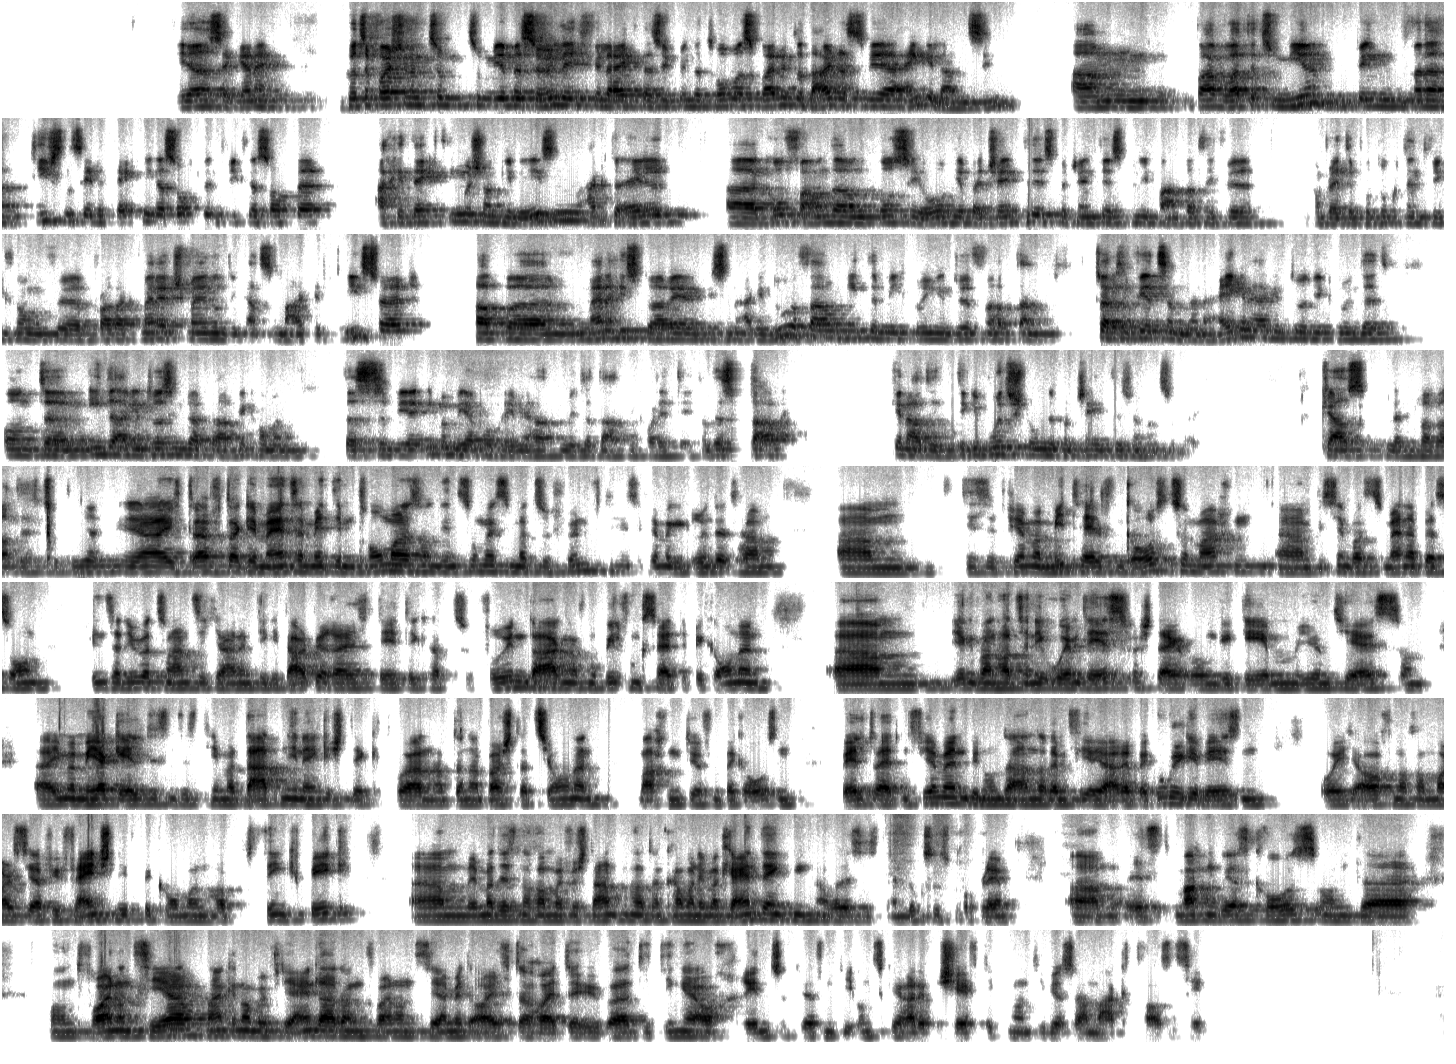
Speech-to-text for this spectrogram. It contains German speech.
Ja, sehr gerne. Kurze Vorstellung zu, zu mir persönlich vielleicht. Also ich bin der Thomas, freue mich total, dass wir eingeladen sind. Ähm, ein paar Worte zu mir. Ich bin meiner tiefsten Seele Techniker, Softwareentwickler, Softwarearchitekt immer schon gewesen. Aktuell Co-Founder und Co-CEO hier bei Gentis. Bei Gentis bin ich verantwortlich für die komplette Produktentwicklung, für Product Management und die ganzen Market Research. Habe äh, in meiner Historie ein bisschen Agenturerfahrung hinter mich bringen dürfen, habe dann 2014 eine eigene Agentur gegründet und ähm, in der Agentur sind wir auch drauf gekommen, dass wir immer mehr Probleme hatten mit der Datenqualität. Und das war auch genau die, die Geburtsstunde von Gentis, wenn man so möchte. Klaus, ein paar Worte zu dir. Ja, ich darf da gemeinsam mit dem Thomas und in Summe sind wir zu fünf, die diese Firma gegründet haben, ähm, diese Firma mithelfen, groß zu machen. Äh, ein bisschen was zu meiner Person. Bin seit über 20 Jahren im Digitalbereich tätig, habe zu frühen Tagen auf Mobilfunkseite begonnen. Ähm, irgendwann hat es eine UMTS-Versteigerung gegeben, UMTS, und äh, immer mehr Geld ist in das Thema Daten hineingesteckt worden. Habe dann ein paar Stationen machen dürfen bei großen weltweiten Firmen, bin unter anderem vier Jahre bei Google gewesen, wo ich auch noch einmal sehr viel Feinschliff bekommen habe. Think Big. Ähm, wenn man das noch einmal verstanden hat, dann kann man immer klein denken, aber das ist ein Luxusproblem. Ähm, jetzt machen wir es groß und, äh, und freuen uns sehr. Danke nochmal für die Einladung, freuen uns sehr mit euch da heute über die Dinge auch reden zu dürfen, die uns gerade beschäftigen und die wir so am Markt draußen sehen.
